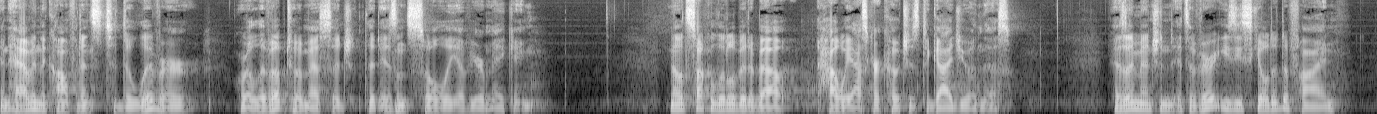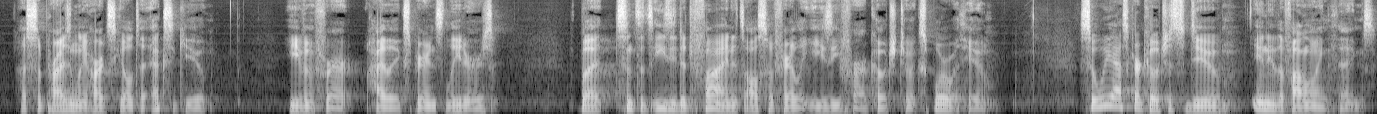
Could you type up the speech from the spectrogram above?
and having the confidence to deliver or live up to a message that isn't solely of your making. Now, let's talk a little bit about how we ask our coaches to guide you in this. As I mentioned, it's a very easy skill to define, a surprisingly hard skill to execute, even for highly experienced leaders. But since it's easy to define, it's also fairly easy for our coach to explore with you. So we ask our coaches to do any of the following things.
